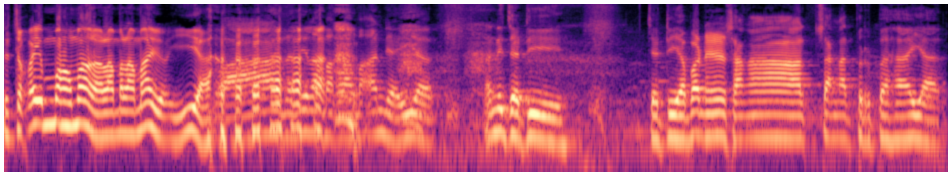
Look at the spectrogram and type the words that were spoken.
dicokai mau mau lama-lama yuk iya. Wah, nanti lama kelamaan ya iya. Nanti jadi jadi apa nih sangat sangat berbahaya.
